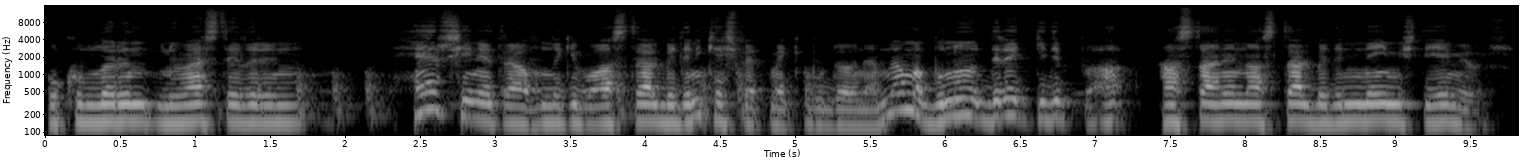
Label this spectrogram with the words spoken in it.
okulların, üniversitelerin her şeyin etrafındaki bu astral bedeni keşfetmek burada önemli ama bunu direkt gidip ha- hastanenin astral bedeni neymiş diyemiyoruz.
